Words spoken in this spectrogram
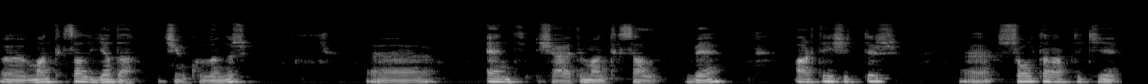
e, mantıksal ya da için kullanılır. E, and işareti mantıksal ve artı eşittir e, sol taraftaki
